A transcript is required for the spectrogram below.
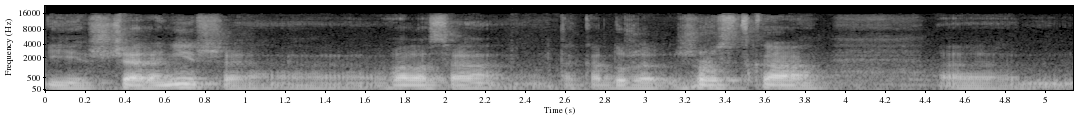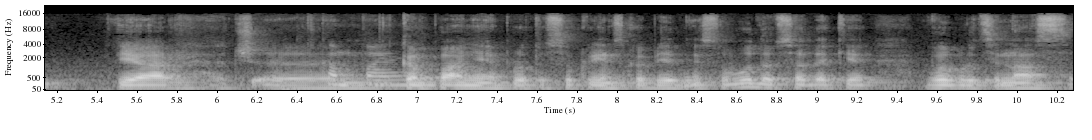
і ще раніше велася така дуже жорстка е, піар ч- е, Кампанія. кампанія проти Всеукраїнського об'єднання Свобода, все-таки виборці нас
